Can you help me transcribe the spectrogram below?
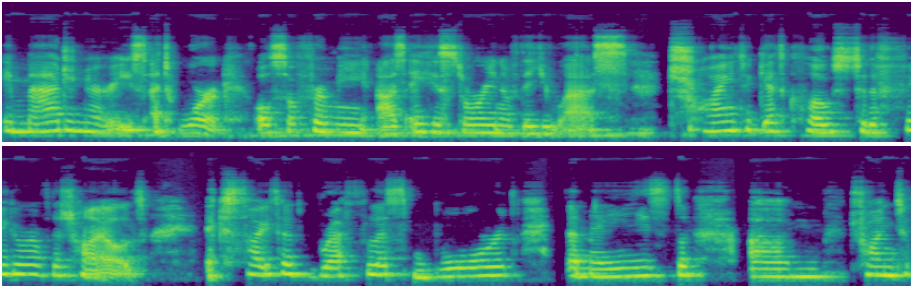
imaginaries at work, also for me as a historian of the US, trying to get close to the figure of the child, excited, breathless, bored, amazed, um, trying to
